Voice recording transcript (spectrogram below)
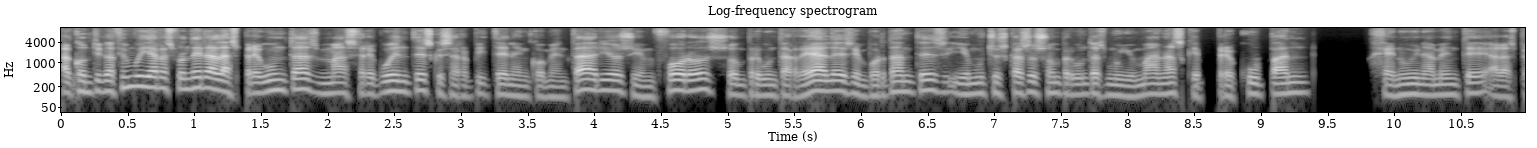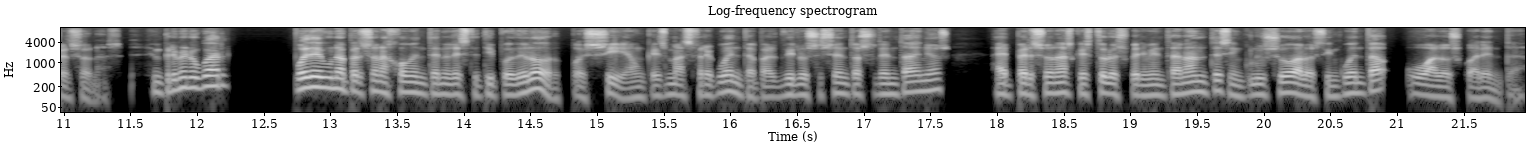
A continuación voy a responder a las preguntas más frecuentes que se repiten en comentarios y en foros. Son preguntas reales, importantes y en muchos casos son preguntas muy humanas que preocupan genuinamente a las personas. En primer lugar, ¿puede una persona joven tener este tipo de dolor? Pues sí, aunque es más frecuente a partir de los 60 o 70 años, hay personas que esto lo experimentan antes, incluso a los 50 o a los 40.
